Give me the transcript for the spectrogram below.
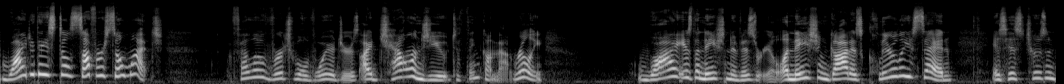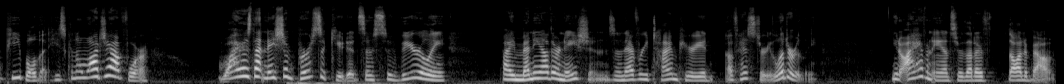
why do they still suffer so much? fellow virtual voyagers, I challenge you to think on that, really. Why is the nation of Israel, a nation God has clearly said is his chosen people that he's going to watch out for, why is that nation persecuted so severely by many other nations in every time period of history, literally? You know, I have an answer that I've thought about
